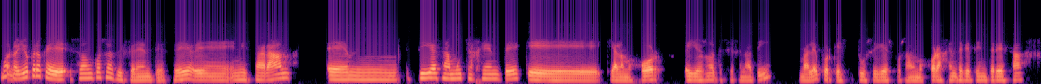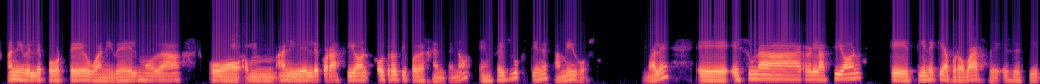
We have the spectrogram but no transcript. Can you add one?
Bueno, yo creo que son cosas diferentes. ¿eh? Eh, en Instagram em, sigues a mucha gente que, a lo mejor ellos no te siguen a ti, ¿vale? Porque tú sigues, pues a lo mejor a gente que te interesa a nivel deporte o a nivel moda o mm, a nivel decoración, otro tipo de gente, ¿no? En Facebook tienes amigos, ¿vale? Eh, es una relación que tiene que aprobarse. Es decir,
